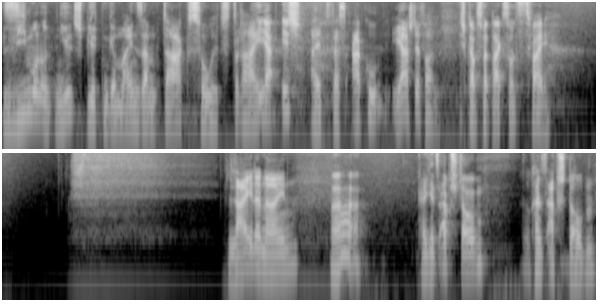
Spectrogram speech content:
Simon und Nils spielten gemeinsam Dark Souls 3, Ja, ich. als das Akku. Ja, Stefan. Ich glaube, es war Dark Souls 2. Leider nein. Ah, Kann ich jetzt abstauben? Du kannst abstauben.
